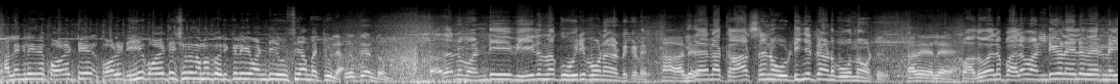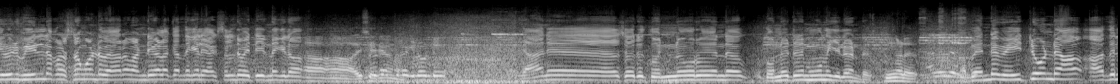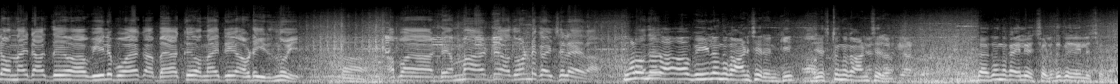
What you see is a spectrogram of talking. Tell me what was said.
അല്ലെങ്കിൽ ഇതിന് ക്വാളിറ്റി ക്വാളിറ്റി ഈ ക്വാളിറ്റി ഇഷ്യൂ നമുക്ക് ഒരിക്കലും ഈ വണ്ടി യൂസ് ചെയ്യാൻ പറ്റൂല. തീർച്ചയായിട്ടും. സാധാരണ വണ്ടി വീലെന്നൊക്കെ ഊരി പോണ കണ്ടിക്കട് ആ, അതെ. ഇതന്നെ കാർഷന് ഒടിഞ്ഞിട്ടാണ് പോകുന്നോട്ട് അതെ അല്ലേ? അപ്പൊ അതുപോലെ പല വണ്ടികളതിൽ വരുന്നത് ഈ ഒരു വീലിന്റെ പ്രശ്നം കൊണ്ട് വേറെ വണ്ടികളൊക്കെ എന്തെങ്കിലും ആക്സിഡന്റ് പറ്റിയിട്ടുണ്ടെങ്കിലോ? ഞാൻ ആ അത് ശരിയാണ്. ഞാൻ ഒരു തൊണ്ണൂറിന്റെ തൊണ്ണൂറ്റി മൂന്ന് കിലോ ഉണ്ട്. നിങ്ങൾ അപ്പോൾ എന്റെ വെയിറ്റ് കൊണ്ട് ആ അതിൽ ഒന്നായിട്ട് അത് വീൽ പോയ ബാക്ക് ഒന്നായിട്ട് അവിടെ ഇരുന്നു പോയി. അപ്പൊ ഡെമ്മായിട്ട് അതുകൊണ്ട് കഴിച്ചിലായതാ. നിങ്ങളൊന്ന് ആ വീലൊന്ന് കാണിച്ചു തരും എനിക്ക്? ജസ്റ്റ് ഒന്ന് കാണിച്ചു തരും ഇതൊന്ന് അതൊന്ന് കയ്യിൽ വെച്ചോളൂ. ഇത് കയ്യിൽ വെച്ചോളൂ.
